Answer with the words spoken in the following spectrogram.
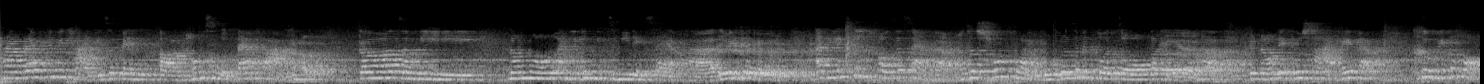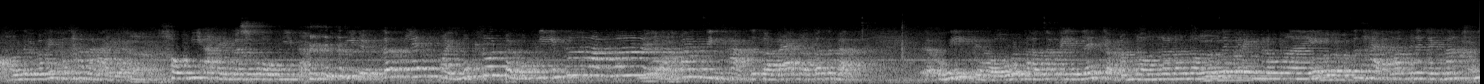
ครั้งแรกที่ไปถ่ายนี่จะเป็นตอนห้องสมุดแต้มฝันครับก็จะมีน้องๆ อันนี้ก็มีจะมีเด็กแสบค่ะจะมีเด็กอั เขามีอะไรมาโชว์มีแบบมีเดี๋ยวก็เล่นปล่อยมุกนู่นปล่อยมุกนี้น่ารักมากน่ารักมากจริงค่ะคือตอนแรกเราก็จะแบบเอ่ออุ้ยเดี๋ยวเราจะไปเล่นกับน้องๆแล้วน้องๆเขาจะเกรงเราไหมเออจะถ่ายเราเป็นยังไงบ้างคื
